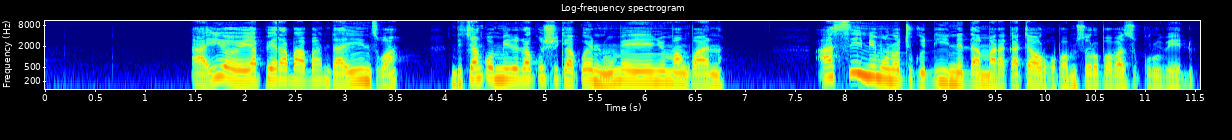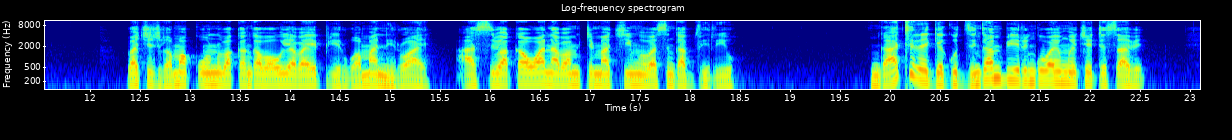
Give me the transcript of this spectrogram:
Haiyoyo yapera baba ndainzwa. Ndichangomirira kusvika kwenhume yenyu mangwana asi imi munoti kudii nedama rakataurwa pamusoro pavazukuru vedu? Vachidya makono vakanga vauya vaipirwa manheru aya asi vakawana vamutema chimwe vasingabviriwo. Ngatirege kudzinga mbiri nguva imwe chete save.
